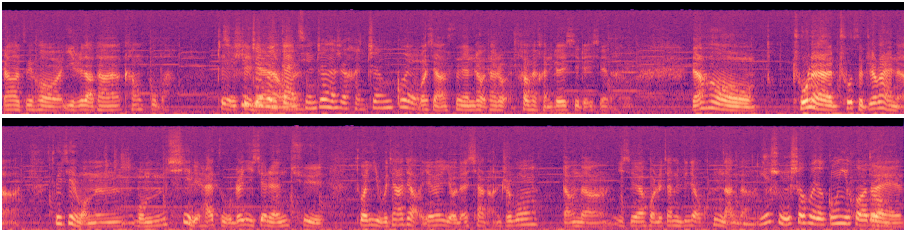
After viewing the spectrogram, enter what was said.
然后最后一直到他康复吧。这其实这份感情真的是很珍贵。我想四年之后，他说他会很珍惜这些的。然后除了除此之外呢，最近我们我们系里还组织一些人去做义务家教，因为有的下岗职工等等一些或者家庭比较困难的，嗯也属于社会的公益活动。对，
